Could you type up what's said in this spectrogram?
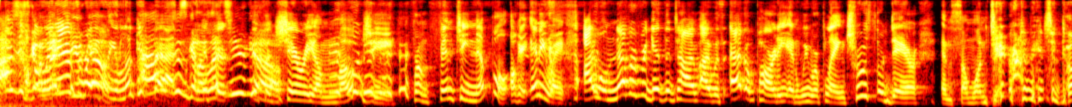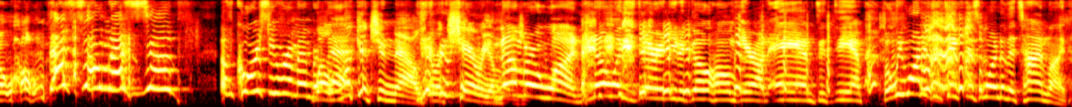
I was just gonna Oh, let it is you racy. go. Look at I that. was just gonna It's let a- you go. It's a cherry emoji from Fenty Nipple. Okay, anyway, I will never forget the time I was at a party and we were playing Truth or Dare and someone dared me to go home. That's so messed up. Of course you remember Well, that. look at you now. You're a cherry emoji. Number one, no one's daring you to go home here on AM to DM, but we wanted to take this one to the timeline.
